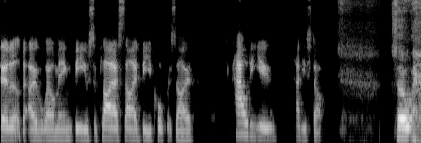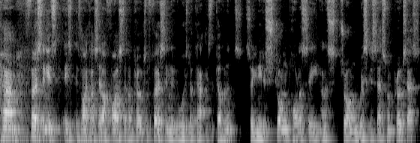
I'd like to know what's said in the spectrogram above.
feel a little bit overwhelming be you supplier side be you corporate side how do you how do you start? So um, first thing is, is, is like I said, our five step approach. The first thing that we always look at is the governance. So you need a strong policy and a strong risk assessment process.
